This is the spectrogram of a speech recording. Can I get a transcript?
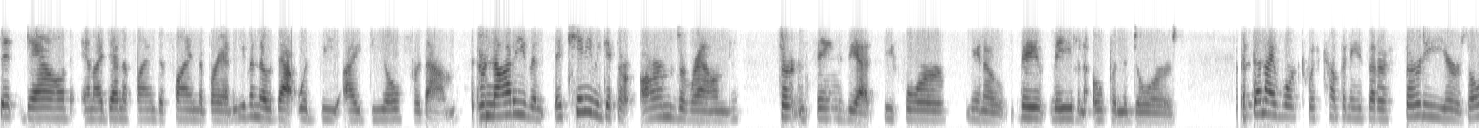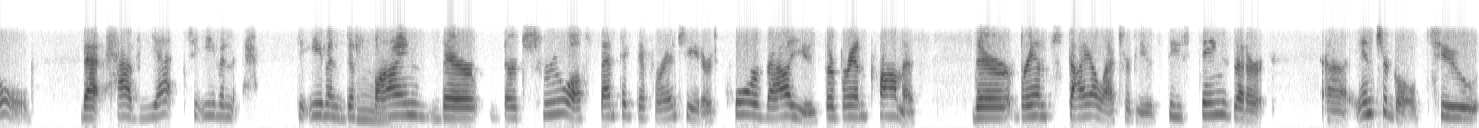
sit down and identify and define the brand. Even though that would be ideal for them, they're not even they can't even get their arms around certain things yet before you know they they even open the doors. But then I've worked with companies that are 30 years old that have yet to even to even define their their true authentic differentiators, core values, their brand promise, their brand style attributes, these things that are uh, integral to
